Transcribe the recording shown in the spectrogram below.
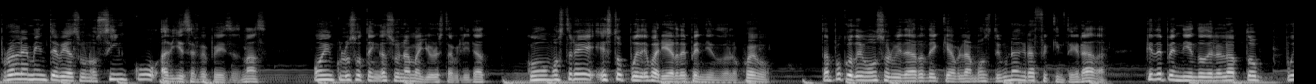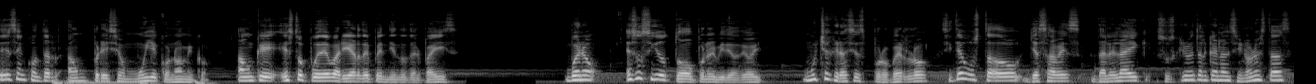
probablemente veas unos 5 a 10 FPS más, o incluso tengas una mayor estabilidad. Como mostré, esto puede variar dependiendo del juego. Tampoco debemos olvidar de que hablamos de una gráfica integrada, que dependiendo de la laptop puedes encontrar a un precio muy económico, aunque esto puede variar dependiendo del país. Bueno, eso ha sido todo por el video de hoy. Muchas gracias por verlo, si te ha gustado ya sabes, dale like, suscríbete al canal si no lo estás,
